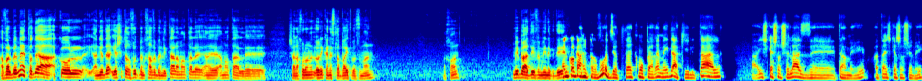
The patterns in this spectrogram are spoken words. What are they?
אבל באמת, אתה יודע, הכל, אני יודע, יש התערבות בינך ובין ליטל, אמרת, ל- אמרת על, אה, שאנחנו לא, לא ניכנס לבית בזמן, נכון? מי בעדי ומי נגדי? אין כל כך התערבות, זה יותר כמו פערי מידע, כי ליטל, האיש קשר שלה זה תמי, ואתה איש קשר שלי,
